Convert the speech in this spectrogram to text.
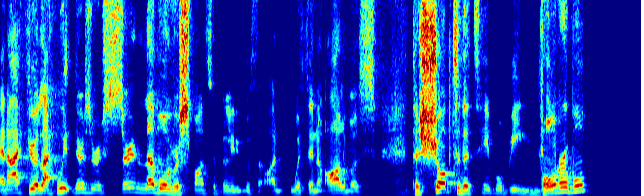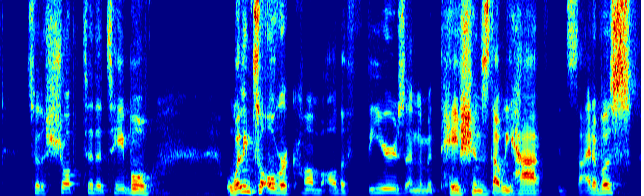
And i feel like we, there's a certain level of responsibility within, within all of us to show up to the table being vulnerable to show up to the table willing to overcome all the fears and limitations that we have inside of us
